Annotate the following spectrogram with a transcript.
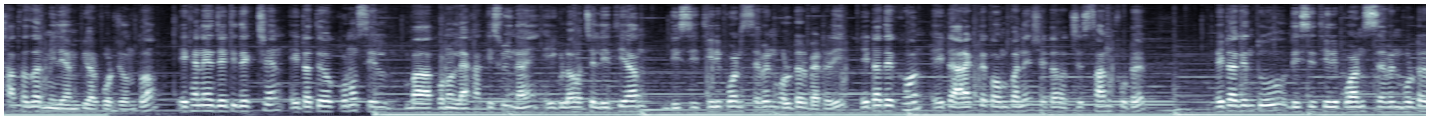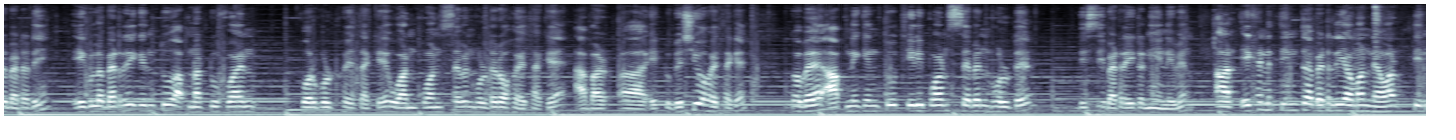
সাত হাজার মিলিয়াম্পিয়ার পর্যন্ত। এখানে যেটি দেখছেন, এটাতেও কোনো সিল বা কোনো লেখা কিছুই নাই। এইগুলো হচ্ছে lithium DC three point seven ভোল্টের ব্যাটারি। এটা দেখুন, এটা আরেকটা কোম্পানি সেটা হচ্ছে সানফুটের এটা কিন্তু ডিসি থ্রি পয়েন্ট সেভেন ভোল্টের ব্যাটারি। এইগুলো ব্যাটারি কিন্তু আপনার টু পয়েন্ট ফোর ভোল্ট হয়ে থাকে ওয়ান পয়েন্ট সেভেন ভোল্টেরও হয়ে থাকে, আবার একটু বেশিও হয়ে থাকে। তবে আপনি কিন্তু থ্রি পয়েন্ট সেভেন ভোল্টের ডিসি ব্যাটারিটা নিয়ে নেবেন। আর এখানে তিনটা ব্যাটারি আমার নেওয়ার, তিন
